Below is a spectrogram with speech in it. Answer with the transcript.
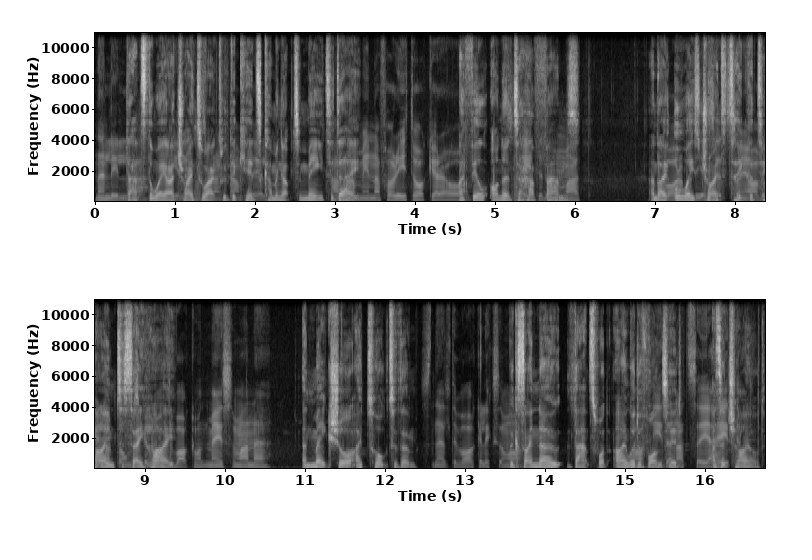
That's the way I try to act with the kids coming up to me today. I feel honoured to have fans. And I always try to take the time to say hi and make sure I talk to them because I know that's what I would have wanted as a child.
